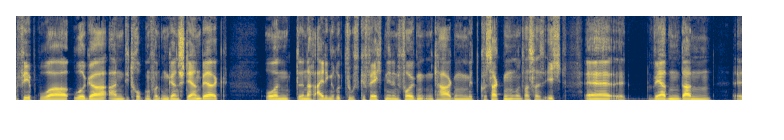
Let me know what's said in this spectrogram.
Februar Urga an die Truppen von Ungarn Sternberg und äh, nach einigen Rückzugsgefechten in den folgenden Tagen mit Kosaken und was weiß ich, äh, werden dann äh,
